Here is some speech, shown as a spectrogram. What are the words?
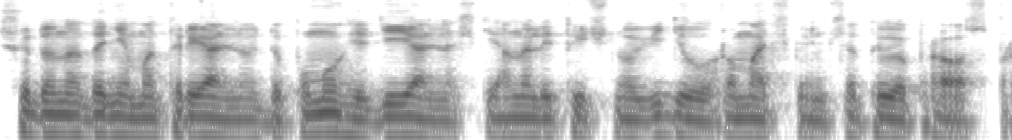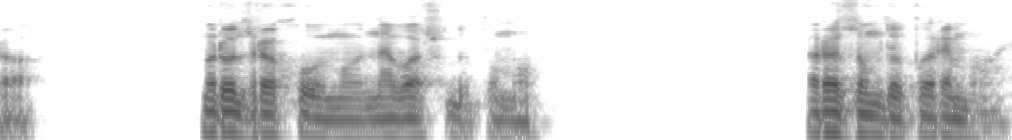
щодо надання матеріальної допомоги діяльності аналітичного відділу громадської ініціативи права справа. Ми розраховуємо на вашу допомогу. Разом до перемоги.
